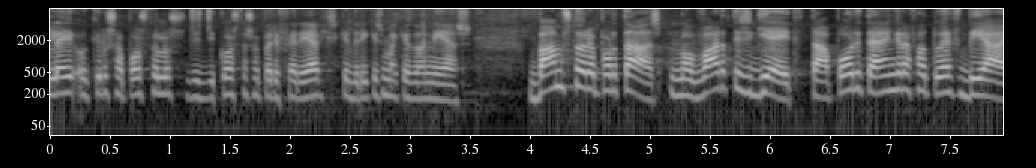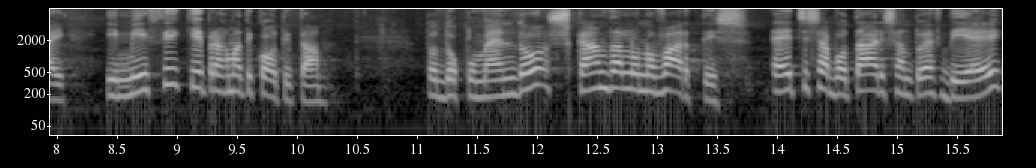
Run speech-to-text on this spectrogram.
λέει ο κύριος Απόστολος Τζιτζικώστας, ο Περιφερειάρχης Κεντρικής Μακεδονίας. Μπαμ στο ρεπορτάζ. Νοβάρτης Gate. Τα απόρριτα έγγραφα του FBI. Η μύθη και η πραγματικότητα. Το ντοκουμέντο Σκάνδαλο Νοβάρτης. Έτσι σαμποτάρισαν το FBI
